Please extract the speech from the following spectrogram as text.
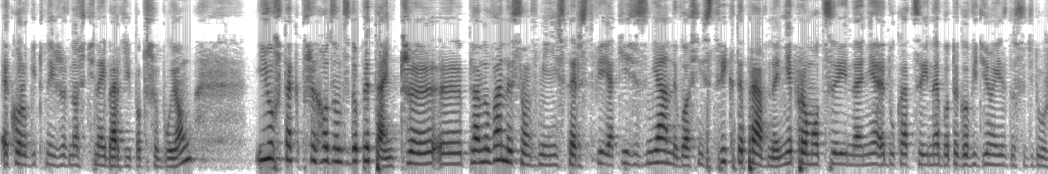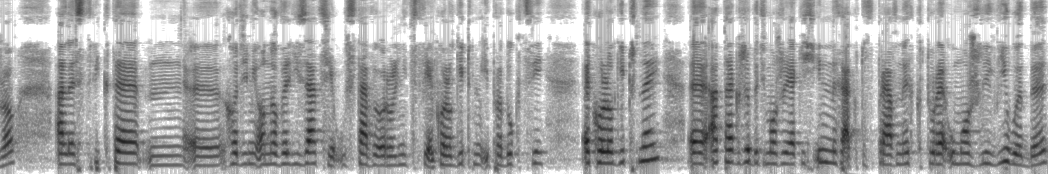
ekologicznej żywności najbardziej potrzebują. I już tak przechodząc do pytań, czy y, planowane są w ministerstwie jakieś zmiany właśnie stricte prawne, nie promocyjne, nie edukacyjne, bo tego widzimy jest dosyć dużo, ale stricte mm, y, chodzi mi o nowelizację ustawy o rolnictwie ekologicznym i produkcji ekologicznej, y, a także być może jakichś innych aktów prawnych, które umożliwiłyby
